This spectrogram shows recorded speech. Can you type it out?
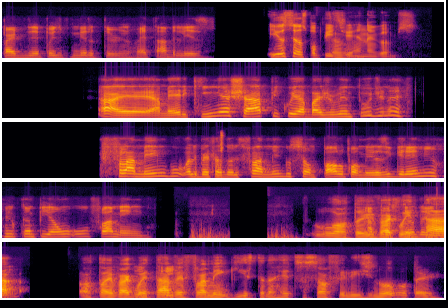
parte depois do primeiro turno. Vai tá, beleza. E os seus palpites, Tá. Renan Gomes? Ah, é Ameriquinha, Chape, Cuiabá e Juventude, né? Flamengo, a Libertadores Flamengo, São Paulo, Palmeiras e Grêmio e o campeão o Flamengo. O Altair vai Apostando aí aguentar. no- O Altair vai aguentar ver flamenguista na rede social feliz de novo, Altair?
